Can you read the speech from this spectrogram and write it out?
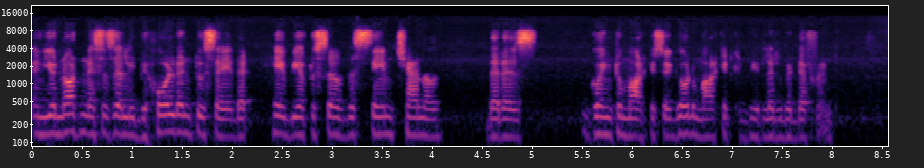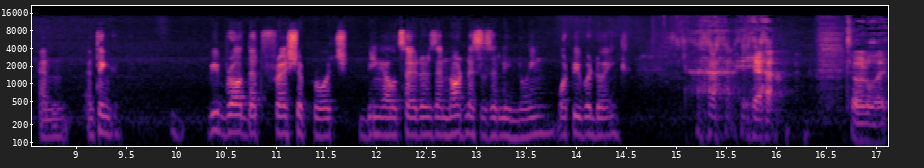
And you're not necessarily beholden to say that hey we have to serve the same channel that is going to market. So go to market could be a little bit different. And i think we brought that fresh approach being outsiders and not necessarily knowing what we were doing. Yeah totally.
